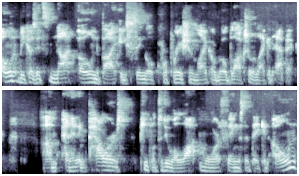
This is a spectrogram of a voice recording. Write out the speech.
own, because it's not owned by a single corporation like a Roblox or like an Epic. Um, and it empowers people to do a lot more things that they can own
